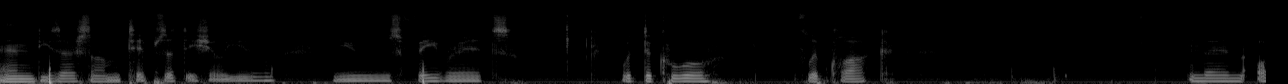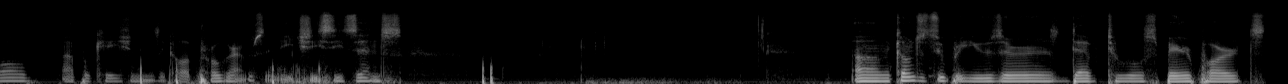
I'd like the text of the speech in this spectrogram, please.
And these are some tips that they show you. News, favorites, with the cool flip clock. And then all applications, they call it programs in HTC Sense. Um, it comes with super users, dev tools, spare parts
